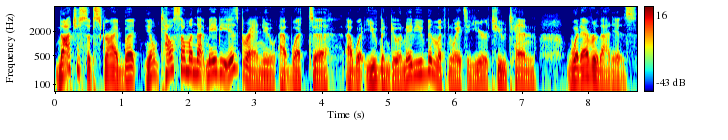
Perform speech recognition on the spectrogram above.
not just subscribe, but you know, tell someone that maybe is brand new at what uh, at what you've been doing. Maybe you've been lifting weights a year, two, ten, whatever that is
